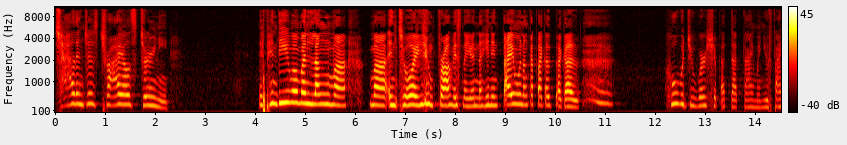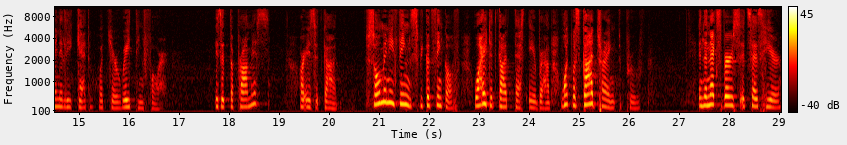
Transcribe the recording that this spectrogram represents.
challenges, trials, journey if hindi mo man lang ma, ma-enjoy yung promise na yun na hinintay mo ng katagal-tagal, who would you worship at that time when you finally get what you're waiting for? Is it the promise or is it God? So many things we could think of. Why did God test Abraham? What was God trying to prove? In the next verse, it says here,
